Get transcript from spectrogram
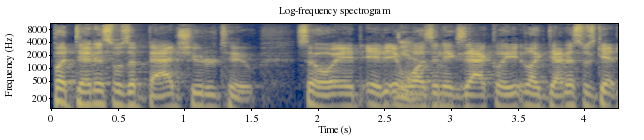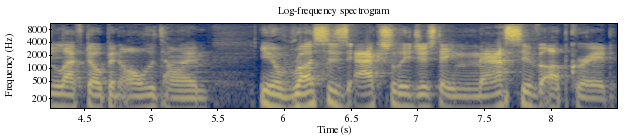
but Dennis was a bad shooter too. So it it, it yeah. wasn't exactly like Dennis was getting left open all the time you know, Russ is actually just a massive upgrade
